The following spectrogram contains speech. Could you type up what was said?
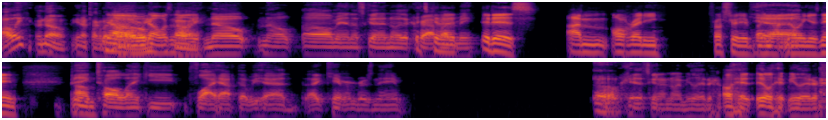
Ollie? Oh, no, you're not talking about. No, Ollie. no, it wasn't Oh, Ollie. No, no. Oh man, that's gonna annoy the crap out gonna- of me. It is. I'm already frustrated by not knowing his name. Big, Um, tall, lanky fly half that we had. I can't remember his name. Oh, okay, that's gonna annoy me later. I'll hit. It'll hit me later.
